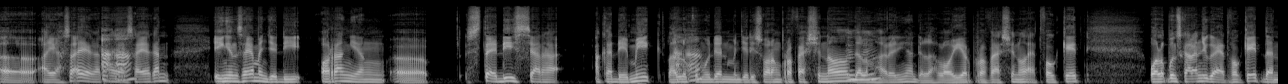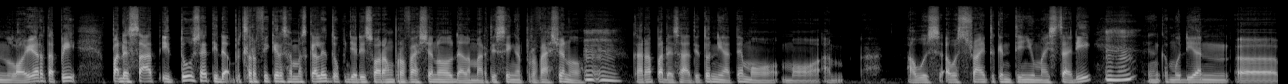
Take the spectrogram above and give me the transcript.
uh, ayah saya karena uh -huh. ayah saya kan ingin saya menjadi orang yang uh, steady secara akademik lalu uh -huh. kemudian menjadi seorang profesional uh -huh. dalam hari ini adalah lawyer professional advocate walaupun sekarang juga advocate dan lawyer tapi pada saat itu saya tidak terpikir sama sekali untuk menjadi seorang profesional dalam arti singer profesional mm -hmm. karena pada saat itu niatnya mau mau um, I was I was trying to continue my study mm -hmm. yang kemudian uh,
